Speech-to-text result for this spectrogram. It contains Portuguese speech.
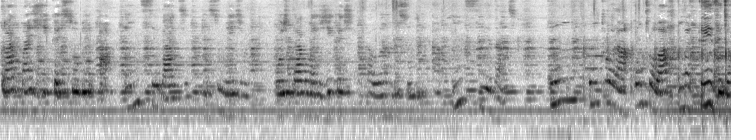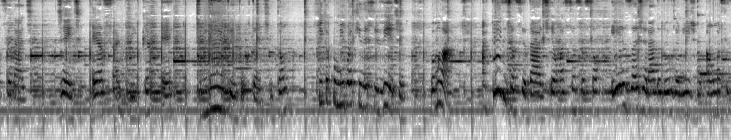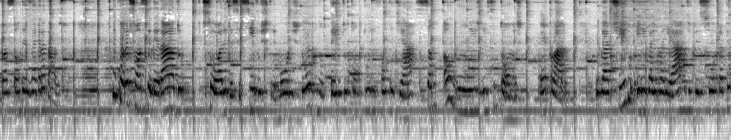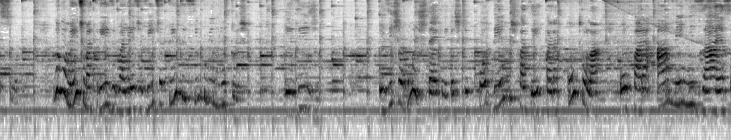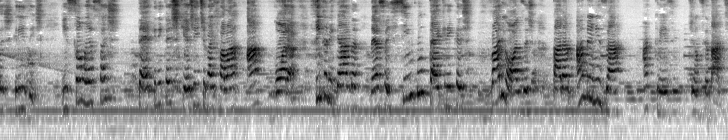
trago mais dicas sobre a ansiedade. Isso mesmo. Hoje trago mais dicas falando sobre a ansiedade. Como controlar, controlar uma crise de ansiedade. Gente, essa dica é muito importante. Então, fica comigo aqui nesse vídeo. Vamos lá. A crise de ansiedade é uma sensação exagerada do organismo a uma situação desagradável. O coração acelerado, suores excessivos, tremores, dor no peito, tontura e falta de ar são alguns dos sintomas. É claro, o gatilho ele vai variar de pessoa para pessoa. Normalmente uma crise varia de 20 a 35 minutos. Exige Existem algumas técnicas que podemos fazer para controlar ou para amenizar essas crises. E são essas técnicas que a gente vai falar agora. Fica ligada nessas cinco técnicas valiosas para amenizar a crise de ansiedade.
